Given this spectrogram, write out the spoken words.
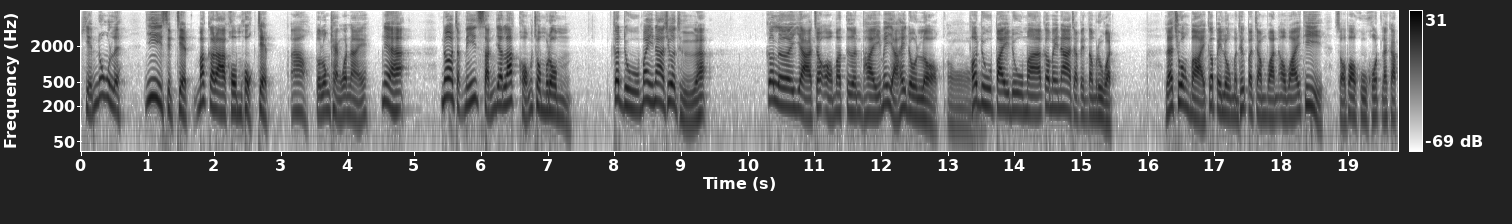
เขียนนู่นเลย 27 มกราคม 67 อ้าวตกลงแข่งวันไหน เนี่ยฮะ นอกจากนี้สัญญลักษณ์ของชมรม ก็ดูไม่น่าเชื่อถือฮะ ก็เลยอยากจะออกมาเตือนภัยไม่อยากให้โดนหลอกอ๋อเพราะดูไปดูมาก็ไม่น่าจะเป็นตำรวจ และช่วงบ่ายก็ไปลงบันทึกประจำวันเอาไว้ที่สพคูคตแล้วครับ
